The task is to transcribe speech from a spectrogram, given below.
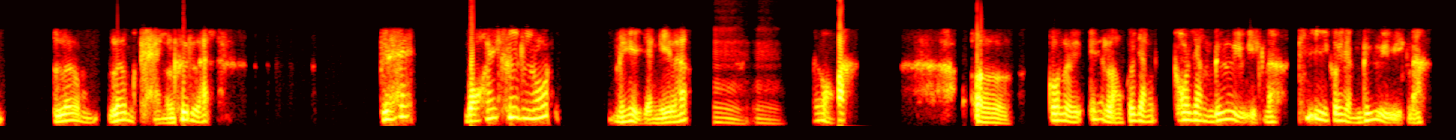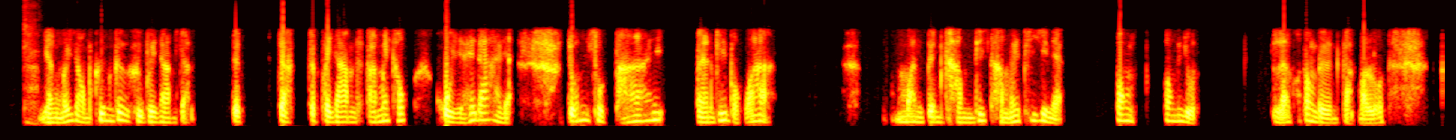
เริ่ม เริ่มแข็งขึ้นแล้วเจ๊บอกให้ขึ้นรถนี่อย่างนี้แล้วอืมอืมนึกออกปะเออ ก็เลย เอ๊ะเราก็ยังก็ยังดื้ออยู่อีกนะพี่ก็ยังดื้ออยู่อีกนะครับยังไม่ยอมขึ้นก็คือพยายามจะจะจะจะพยายามจะทำให้เขาคุยให้ได้อะจนสุดท้ายแฟนพี่บอกว่า มันเป็นคำที่ทำให้พี่เนี่ย ต้องต้องหยุด แล้วก็ต้องเดินกลับมารถ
